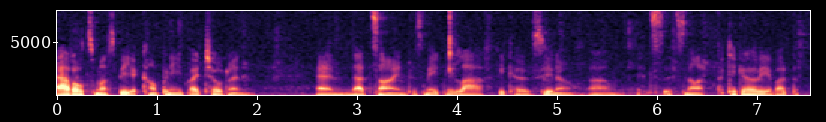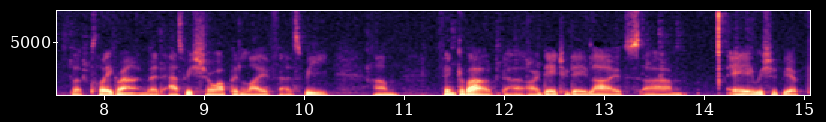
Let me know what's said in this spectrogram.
adults must be accompanied by children. And that sign just made me laugh because, you know, um, it's, it's not particularly about the, the, playground, but as we show up in life, as we um, think about uh, our day-to-day lives, um, A, we should be ap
